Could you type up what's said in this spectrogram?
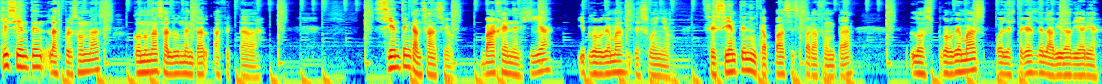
¿Qué sienten las personas con una salud mental afectada? Sienten cansancio, baja energía y problemas de sueño se sienten incapaces para afrontar los problemas o el estrés de la vida diaria.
